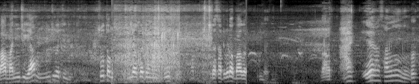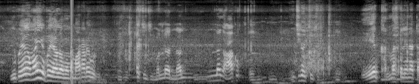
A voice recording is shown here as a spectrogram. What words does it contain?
బాగా మంచిగా మంచిగా వచ్చింది. చూద్దాం. ఇది ఒకటి చూస్తే. సట్టు కూడా బాగా ఏ స్వామి. ఉపయోగమా ఉపయోగమా? మాట్లాడకూడదు. వచ్చింది మళ్ళీ నల్లగా ఆకు. మంచిగా వచ్చింది చూడు. ఏం కన్మసకలేనట్ట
